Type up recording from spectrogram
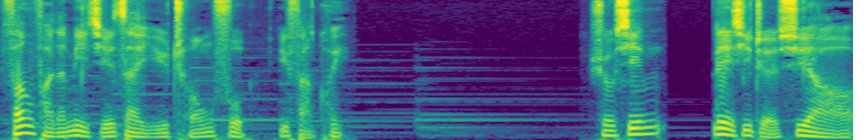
方法的秘诀在于重复与反馈。首先，练习者需要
